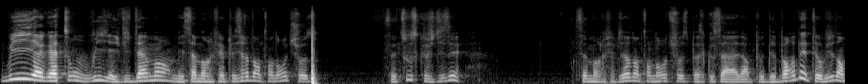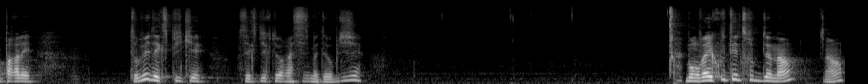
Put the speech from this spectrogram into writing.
Oui, Agathon, oui, évidemment, mais ça m'aurait fait plaisir d'entendre autre chose. C'est tout ce que je disais. Ça m'aurait fait plaisir d'entendre autre chose, parce que ça a un peu débordé, t'es obligé d'en parler. T'es obligé d'expliquer. On s'explique le racisme, t'es obligé. Bon, on va écouter le truc demain, hein.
